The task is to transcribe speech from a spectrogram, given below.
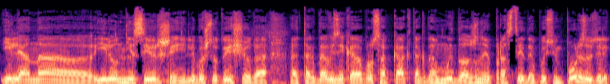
или она, или он несовершенен, либо что-то еще, да, тогда возникает вопрос, а как тогда мы должны, простые, допустим, пользователи,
